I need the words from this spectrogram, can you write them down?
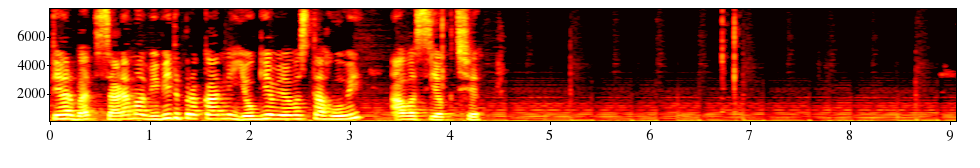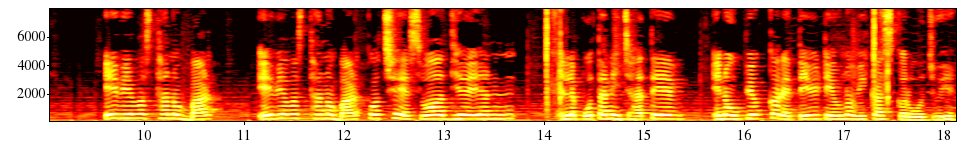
ત્યારબાદ શાળામાં વિવિધ પ્રકારની યોગ્ય વ્યવસ્થા હોવી આવશ્યક છે. એ વ્યવસ્થાનો બાળ, એ વ્યવસ્થાનો બાળકો છે, સ્વ અધ્યયન એટલે પોતાની જાતે એનો ઉપયોગ કરે તેવી ટેવનો વિકાસ કરવો જોઈએ.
